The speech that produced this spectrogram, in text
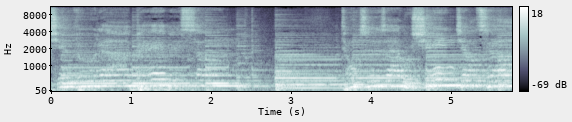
幸福的 baby song，同时在我心交叉。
